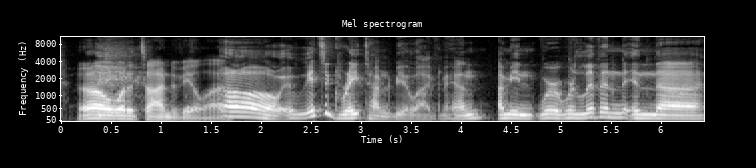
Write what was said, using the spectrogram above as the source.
Oh, what a time to be alive! oh, it's a great time to be alive, man. I mean, we're we're living in uh,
